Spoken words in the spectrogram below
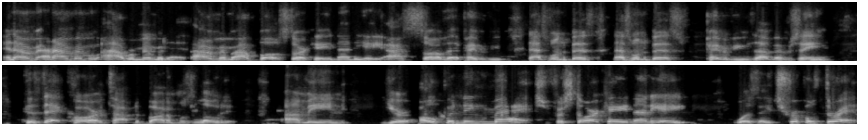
and I and I remember I remember that. I remember I bought Starcade 98. I saw that pay-per-view. That's one of the best that's one of the best pay-per-views I've ever seen. Cause that card top to bottom was loaded. I mean, your opening match for Starcade 98 was a triple threat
